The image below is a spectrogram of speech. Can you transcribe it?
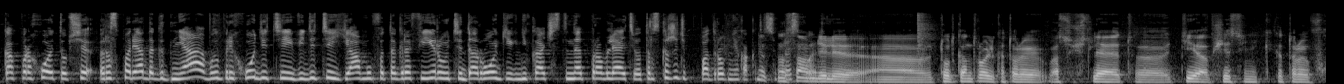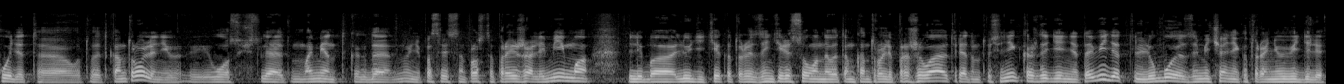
Как проходит вообще распорядок дня? Вы приходите, видите яму, фотографируете, дороги некачественные отправляете. Вот расскажите поподробнее, как это Нет, все на происходит. самом деле, э, тот контроль, который осуществляют э, те общественники, которые входят э, вот в этот контроль, они его осуществляют в момент, когда ну, непосредственно просто проезжали мимо, либо люди, те, которые заинтересованы в этом контроле, проживают рядом. То есть они каждый день это видят. Любое замечание, которое они увидели,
